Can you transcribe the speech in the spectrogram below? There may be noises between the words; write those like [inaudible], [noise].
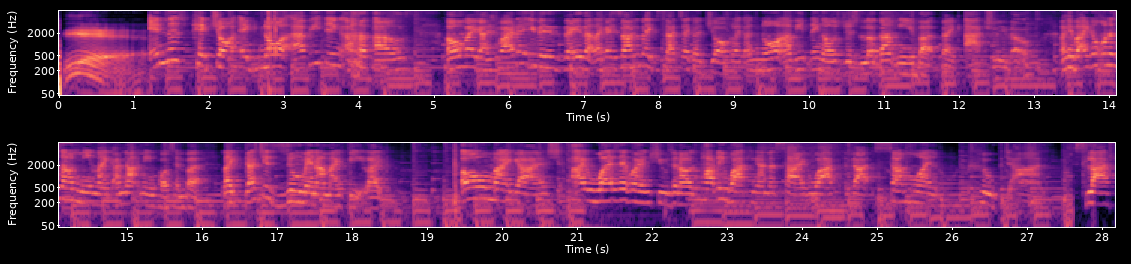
Yeah. In this picture, ignore everything [laughs] else. Oh my gosh, why did I even say that? Like, I sounded like such like a joke. Like, ignore everything else, just look at me, but like, actually though. Okay, but I don't want to sound mean, like, I'm not a mean person, but like, let's just zoom in on my feet. Like, Oh my gosh, I wasn't wearing shoes and I was probably walking on the sidewalk that someone pooped on. Slash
